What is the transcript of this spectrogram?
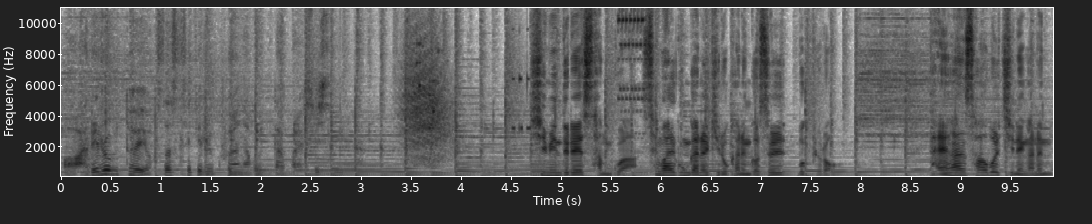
어, 아래로부터의 역사 쓰기를 구현하고 있다고 할 수 있습니다. 시민들의 삶과 생활 공간을 기록하는 것을 목표로 다양한 사업을 진행하는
